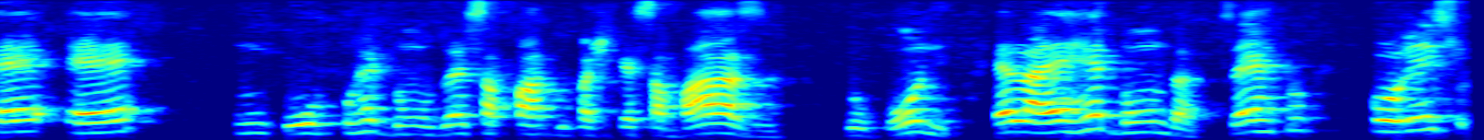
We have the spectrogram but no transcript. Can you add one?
é, é um corpo redondo. Essa parte de baixo, que é essa base, do cone, ela é redonda, certo? Por isso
